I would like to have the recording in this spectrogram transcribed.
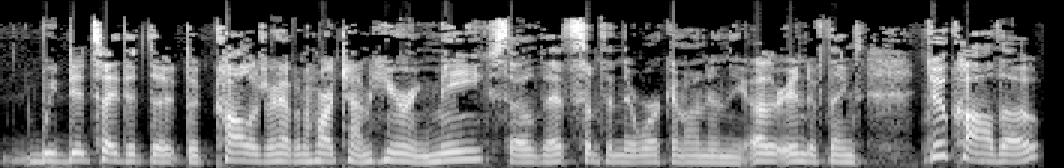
we did say that the, the callers are having a hard time hearing me, so that's something they're working on in the other end of things. Do call though,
